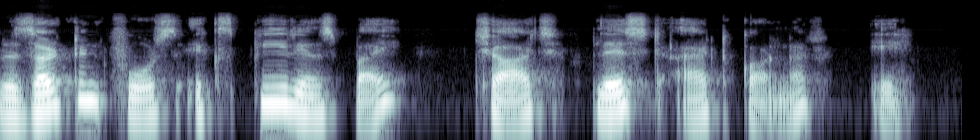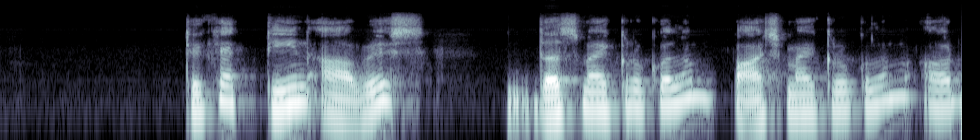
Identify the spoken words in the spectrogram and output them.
resultant force experienced by charge placed at corner A. ठीक है तीन आवेश 10 माइक्रोकोलम 5 माइक्रोकोलम और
